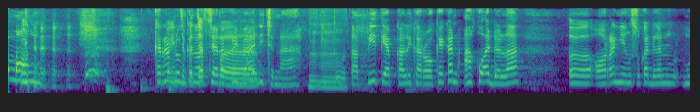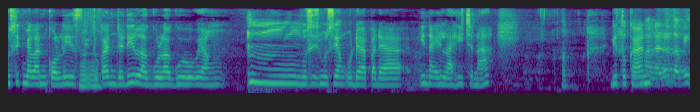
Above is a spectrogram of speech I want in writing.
ngomong. Karena Pengen belum kenal secara pribadi cenah gitu. Tapi tiap kali karaoke kan aku adalah eh, orang yang suka dengan musik melankolis gitu kan. Jadi lagu-lagu yang musisi-musisi yang udah pada ina ilahi cenah gitu kan? Ada tapi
